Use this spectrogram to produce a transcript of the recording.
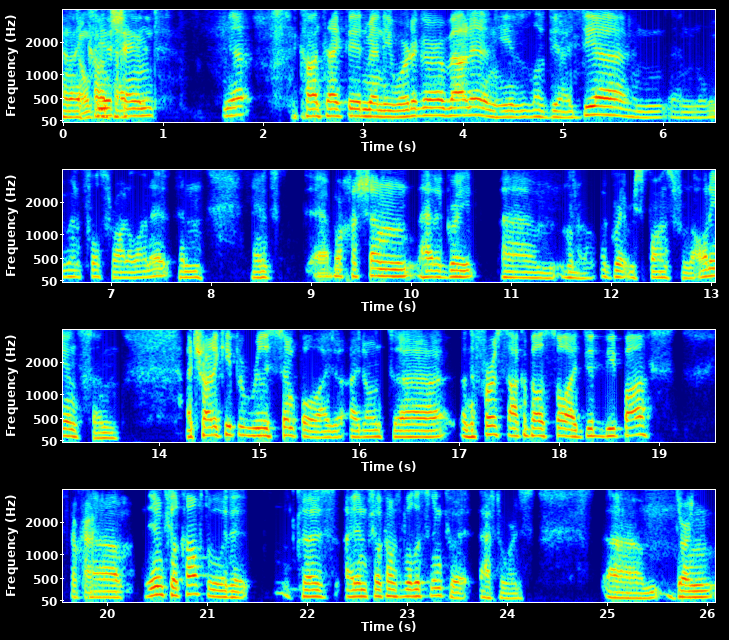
and i Don't be contacted, ashamed. Yeah I contacted Mendy Werdyger about it and he loved the idea and and we went full throttle on it and and it's uh, Baruch Hashem had a great um, you know a great response from the audience and I try to keep it really simple I, I don't uh, in the first acapella soul I did beatbox Okay. um, I didn't feel comfortable with it because I didn't feel comfortable listening to it afterwards. Um, during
